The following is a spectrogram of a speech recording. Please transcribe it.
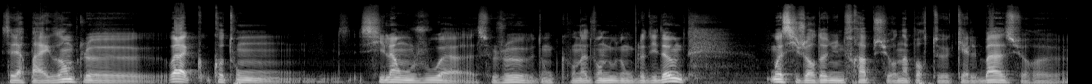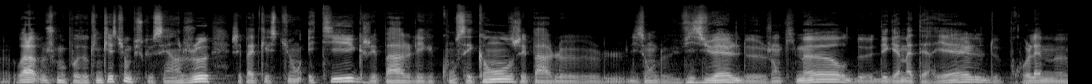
C'est-à-dire, par exemple, euh, voilà, quand on, si là on joue à ce jeu, donc on a devant nous donc Bloody Down, moi, si je donne une frappe sur n'importe quelle base, sur euh, voilà, je me pose aucune question puisque c'est un jeu. J'ai pas de questions éthiques, j'ai pas les conséquences, j'ai pas le, disons le visuel de gens qui meurent, de dégâts matériels, de problèmes euh,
